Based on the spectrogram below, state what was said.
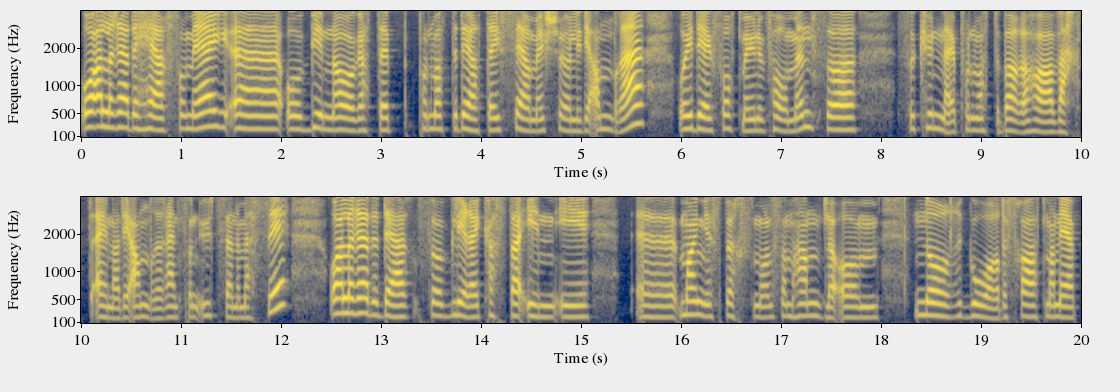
Og allerede her for meg, eh, og begynner også at jeg, på en måte det at jeg ser meg sjøl i de andre, og i det jeg får på meg uniformen, så, så kunne jeg på en måte bare ha vært en av de andre rent sånn utseendemessig. Og allerede der så blir jeg kasta inn i eh, mange spørsmål som handler om når går det fra at man er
